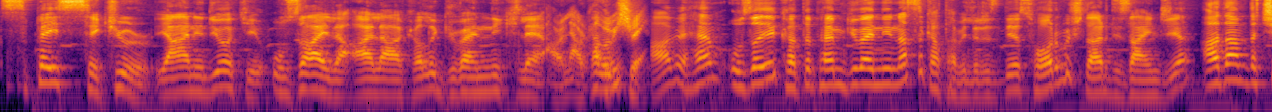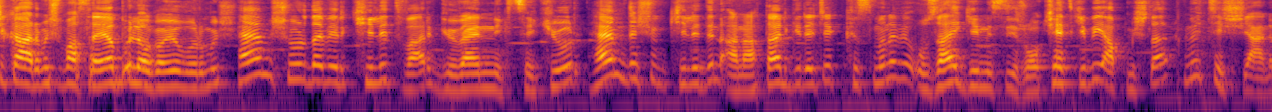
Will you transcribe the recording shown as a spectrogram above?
Space Secure. Yani diyor ki uzayla alakalı güvenlikle alakalı bir şey. Abi hem uzayı katıp hem güvenliği nasıl katabiliriz diye sormuşlar dizaynçıya. Adam da çıkarmış masaya bu logoyu vurmuş. Hem şurada bir kilit var güvenlik secure hem de şu kilidin anahtar girecek kısmını bir uzay gemisi roket gibi yapmışlar. Müthiş yani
